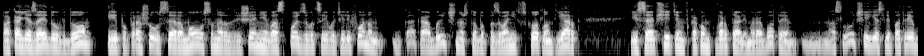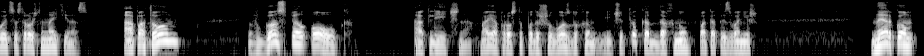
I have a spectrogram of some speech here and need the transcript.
пока я зайду в дом и попрошу у сэра Моусона разрешения воспользоваться его телефоном, как обычно, чтобы позвонить в Скотланд-Ярд и сообщить им, в каком квартале мы работаем, на случай, если потребуется срочно найти нас. А потом в Госпел Оук. Отлично. А я просто подышу воздухом и чуток отдохну, пока ты звонишь. Нерком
